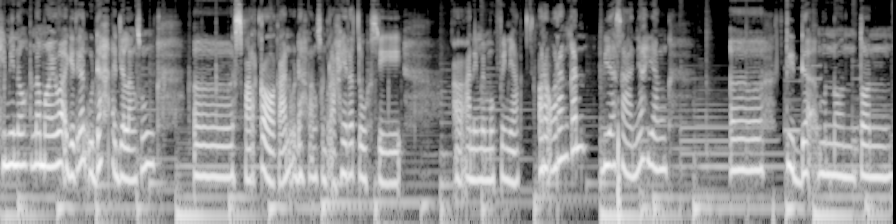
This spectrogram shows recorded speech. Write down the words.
Kimino Namaewa gitu kan udah aja langsung uh, sparkle kan udah langsung berakhir tuh si uh, anime movie-nya. Orang-orang kan biasanya yang uh, tidak menonton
